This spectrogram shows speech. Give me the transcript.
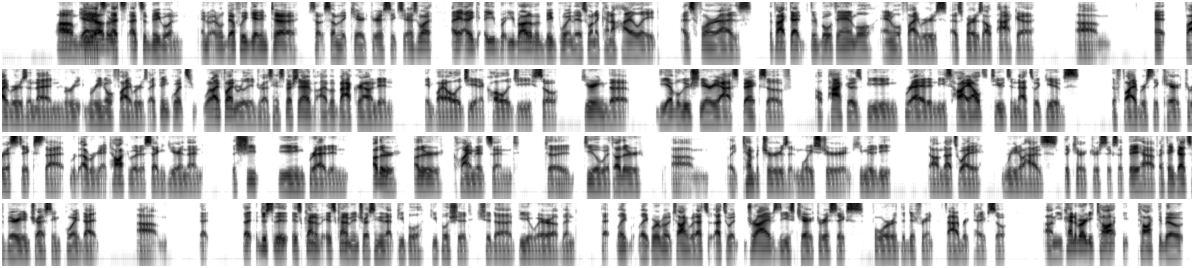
Um, yeah, that's, other... that's that's a big one and we'll definitely get into some, some of the characteristics here. I just want I, I you you brought up a big point that I just want to kind of highlight as far as the fact that they're both animal animal fibers as far as alpaca um, fibers and then merino fibers. I think what's what I find really interesting, especially I have I have a background in in biology and ecology, so hearing the the evolutionary aspects of alpacas being bred in these high altitudes, and that's what gives the fibers, the characteristics that we're, that we're going to talk about in a second here, and then the sheep being bred in other other climates and to deal with other um, like temperatures and moisture and humidity. Um, that's why merino has the characteristics that they have. I think that's a very interesting point that um, that that just is kind of is kind of interesting that people people should should uh, be aware of. And that like like we're about to talk about that's that's what drives these characteristics for the different fabric types so um, you kind of already talked talked about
